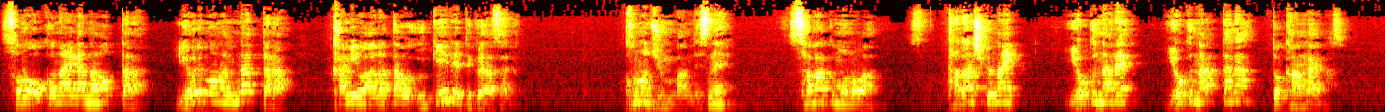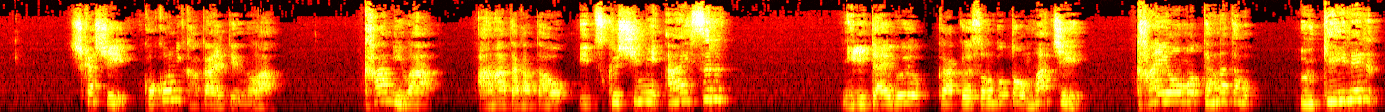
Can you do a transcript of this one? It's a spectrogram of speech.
その行いが治ったら、良いものになったら、神はあなたを受け入れてくださる。この順番ですね。裁く者は、正しくない、良くなれ、良くなったら、と考えます。しかし、ここに書かれているのは、神はあなた方を慈しみ愛する忍耐深くそのことを待ち、寛容を持ってあなたを受け入れる。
